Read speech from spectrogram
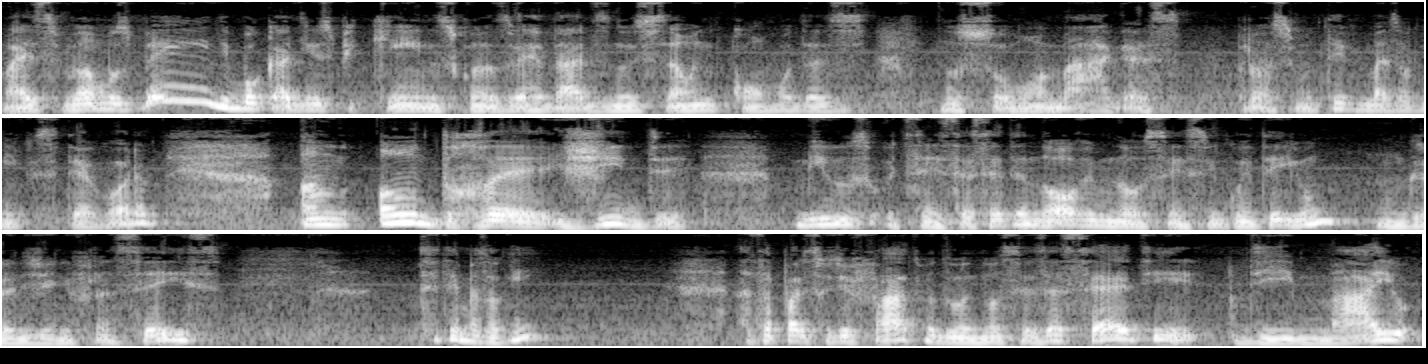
mas vamos bem de bocadinhos pequenos quando as verdades nos são incômodas, nos soam amargas. Próximo, teve mais alguém que eu citei agora? André Gide, 1869-1951, um grande gênio francês. Você tem mais alguém? As aparições de Fátima do ano 1917, de maio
